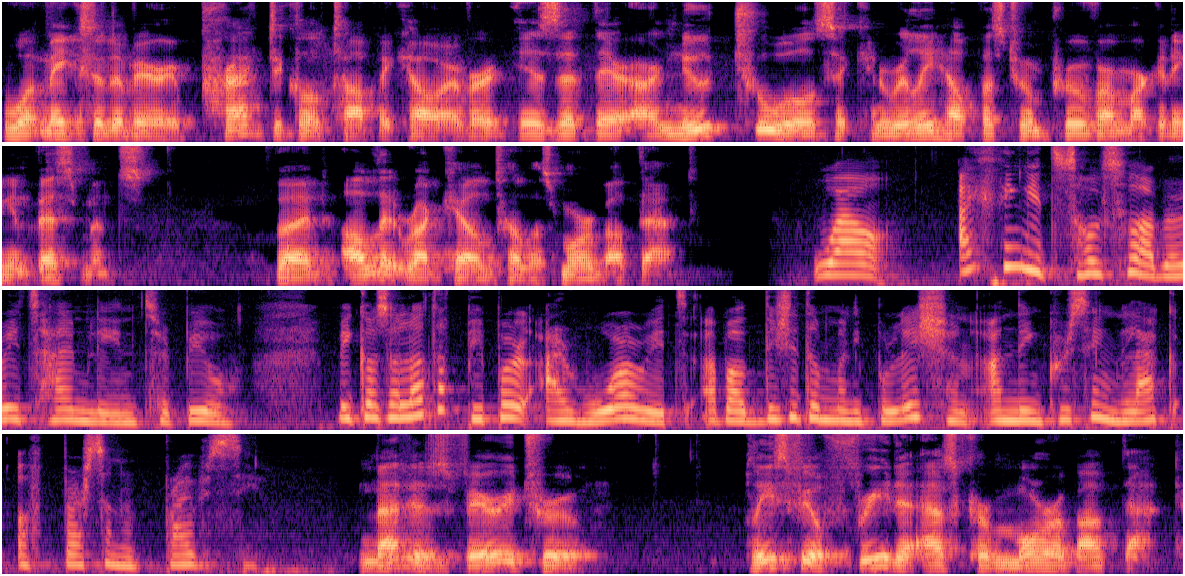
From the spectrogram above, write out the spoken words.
What makes it a very practical topic, however, is that there are new tools that can really help us to improve our marketing investments. But I'll let Raquel tell us more about that. Well, I think it's also a very timely interview because a lot of people are worried about digital manipulation and the increasing lack of personal privacy. That is very true. Please feel free to ask her more about that.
